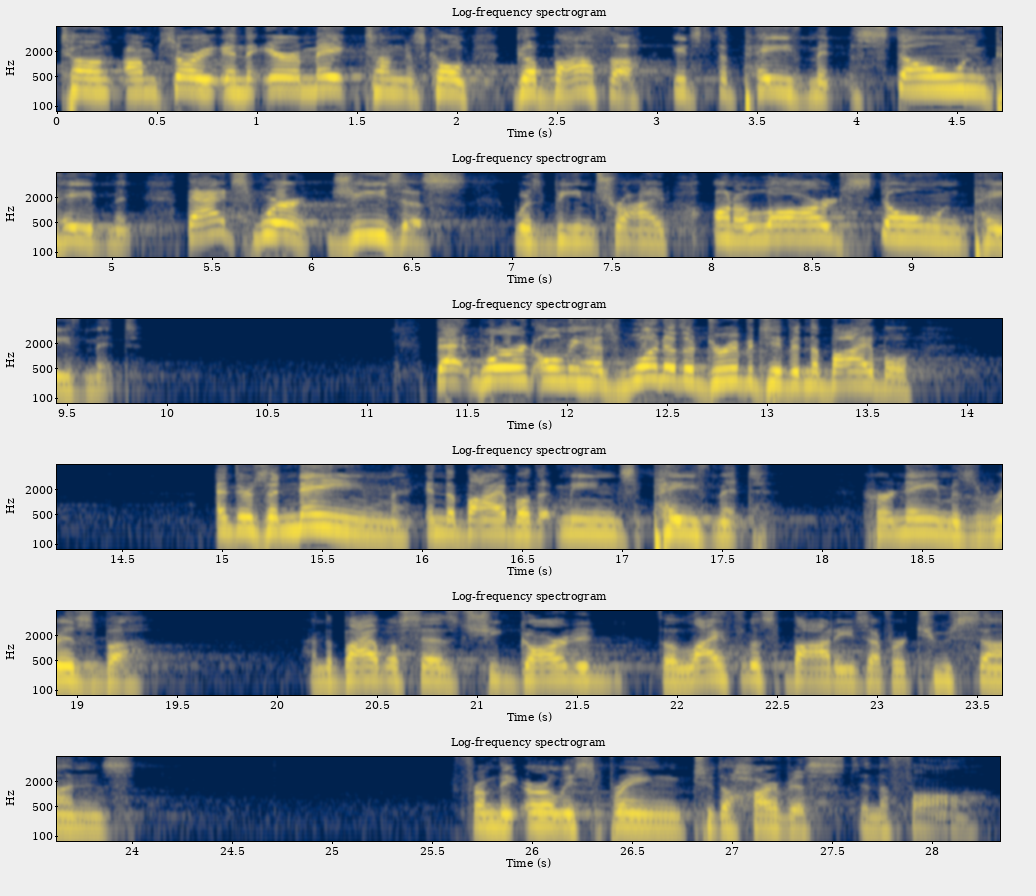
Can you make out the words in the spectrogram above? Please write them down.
tongue, I'm sorry, in the Aramaic tongue it's called Gabbatha. It's the pavement, the stone pavement. That's where Jesus was being tried on a large stone pavement. That word only has one other derivative in the Bible. And there's a name in the Bible that means pavement. Her name is Rizpah. And the Bible says she guarded the lifeless bodies of her two sons from the early spring to the harvest in the fall.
